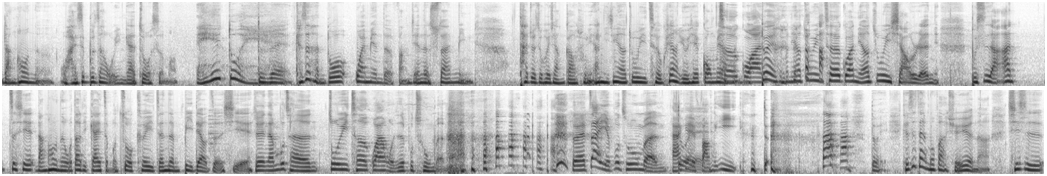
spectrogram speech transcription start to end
然后呢，我还是不知道我应该做什么。哎、欸，对，对不对？可是很多外面的房间的算命，他就是会这样告诉你啊，你今天要注意车，像有些公庙车关，对，什么你要注意车关，你要注意小人，不是啊？啊，这些，然后呢，我到底该怎么做，可以真正避掉这些？所以难不成注意车关，我就是不出门吗？对，再也不出门，还可以防疫，对。对，可是，在魔法学院啊，其实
